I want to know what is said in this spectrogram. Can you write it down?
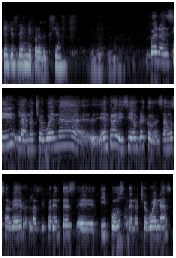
que ellos ven mi producción. Bueno, en sí, la Nochebuena, eh, entra diciembre, comenzamos a ver los diferentes eh, tipos de Nochebuenas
